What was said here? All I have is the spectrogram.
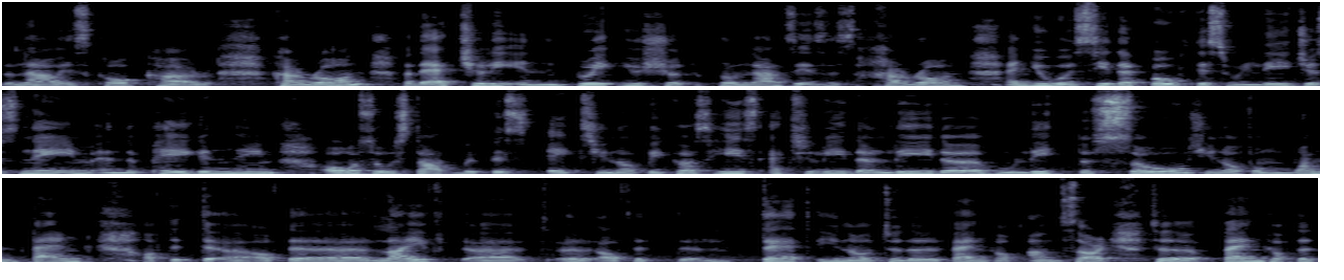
now is called Charon, but actually in Greek you should pronounce it as Charon, and you will see that both this religious name and the pagan name also start with this X, you know, because he's actually the leader who lead the souls, you know, from one bank of the uh, of the life uh, uh, of the, the dead, you know, to the bank of, I'm sorry, to the bank of the,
